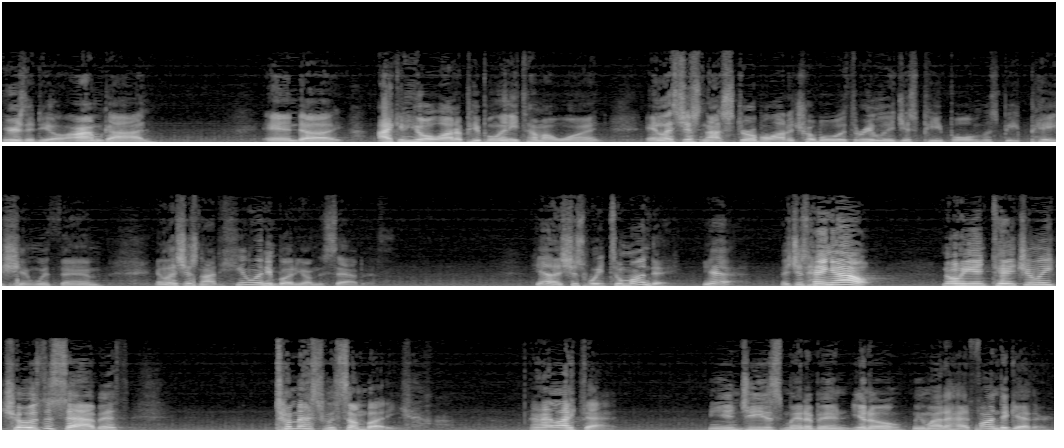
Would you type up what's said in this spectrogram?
Here's the deal. I'm God. And uh, I can heal a lot of people anytime I want. And let's just not stir up a lot of trouble with religious people. Let's be patient with them. And let's just not heal anybody on the Sabbath. Yeah, let's just wait till Monday. Yeah, let's just hang out. No, he intentionally chose the Sabbath to mess with somebody. And I like that. Me and Jesus might have been, you know, we might have had fun together.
